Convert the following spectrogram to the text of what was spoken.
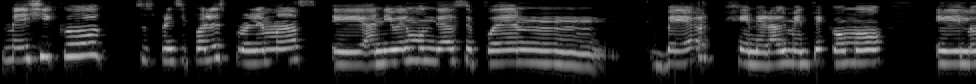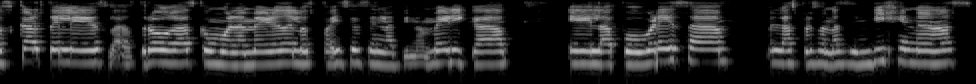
México, sus principales problemas eh, a nivel mundial se pueden ver generalmente como los cárteles, las drogas, como la mayoría de los países en Latinoamérica, la pobreza, las personas indígenas,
